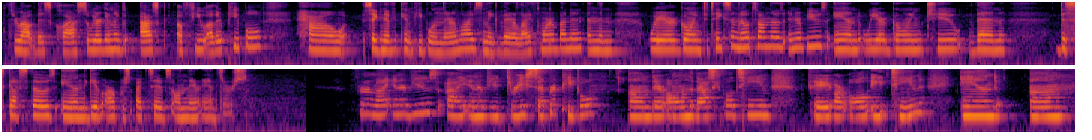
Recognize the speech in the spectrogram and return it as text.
throughout this class, so we are going to ask a few other people how significant people in their lives make their life more abundant, and then we're going to take some notes on those interviews, and we are going to then discuss those and give our perspectives on their answers. For my interviews, I interviewed three separate people. Um, they're all on the basketball team. They are all 18, and um,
